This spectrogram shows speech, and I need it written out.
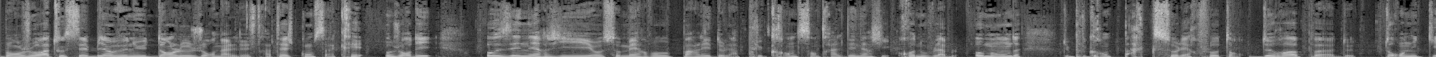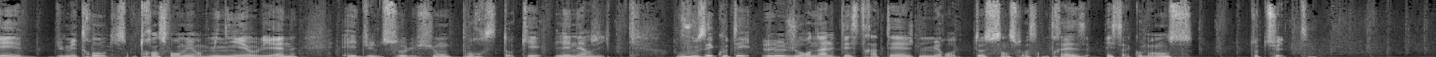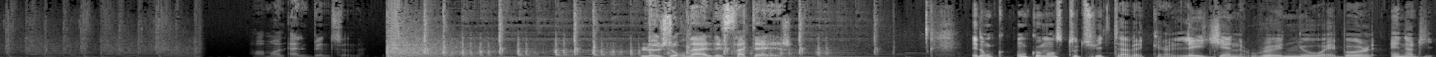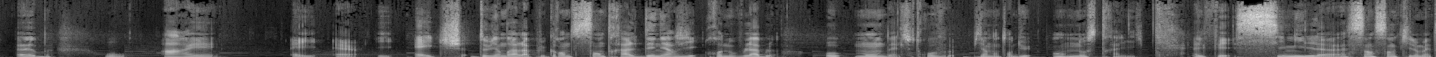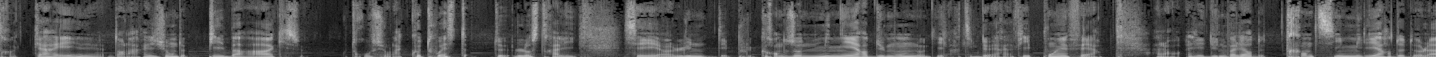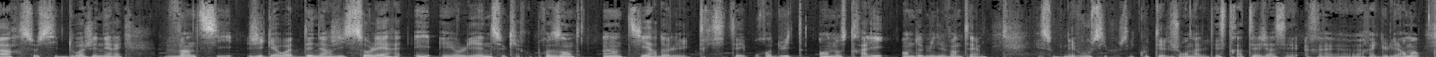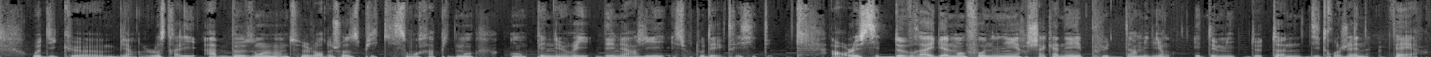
Bonjour à tous et bienvenue dans le journal des stratèges consacré aujourd'hui aux énergies. Au sommaire, on va vous parler de la plus grande centrale d'énergie renouvelable au monde, du plus grand parc solaire flottant d'Europe, de tourniquets du métro qui sont transformés en mini-éoliennes et d'une solution pour stocker l'énergie. Vous écoutez le journal des stratèges numéro 273 et ça commence tout de suite. Le journal des stratèges. Et donc, on commence tout de suite avec euh, l'Asian Renewable Energy Hub, ou AREH, AREH, deviendra la plus grande centrale d'énergie renouvelable au monde. Elle se trouve bien entendu en Australie. Elle fait 6500 km dans la région de Pilbara, qui se trouve sur la côte ouest de l'Australie. C'est euh, l'une des plus grandes zones minières du monde, nous dit l'article de RFI.fr. Alors, elle est d'une valeur de 36 milliards de dollars. Ce site doit générer 26 gigawatts d'énergie solaire et éolienne, ce qui représente un tiers de l'électricité produite en Australie en 2021. Et souvenez-vous, si vous écoutez le journal des stratégies assez régulièrement, on dit que bien l'Australie a besoin de ce genre de choses puisqu'ils sont rapidement en pénurie d'énergie et surtout d'électricité. Alors le site devra également fournir chaque année plus d'un million et demi de tonnes d'hydrogène vert.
